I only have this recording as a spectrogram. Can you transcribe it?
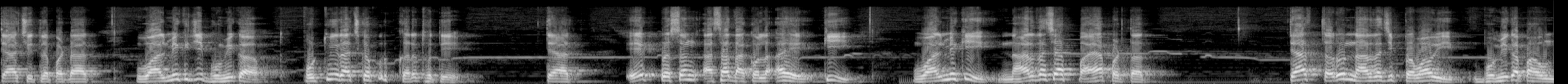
त्या चित्रपटात वाल्मिकीची भूमिका पृथ्वीराज कपूर करत होते. त्यात एक प्रसंग असा दाखवला आहे की वाल्मिकी नारदाच्या पाया पडतात. त्या तरुण नारदाची प्रभावी भूमिका पाहून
